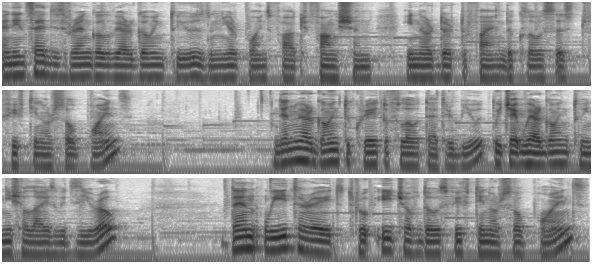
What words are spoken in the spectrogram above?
and inside this wrangle we are going to use the near point function in order to find the closest 15 or so points then we are going to create a float attribute, which we are going to initialize with 0. Then we iterate through each of those 15 or so points.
